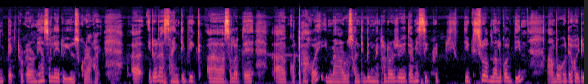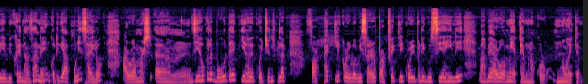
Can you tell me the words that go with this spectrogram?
ইম্পেক্টৰ কাৰণেহে আচলতে এইটো ইউজ কৰা হয়। এইটো এটা চাইণ্টিফিক আচলতে কথা হয়। আৰু চাইণ্টিফিক মেথডৰ জৰিয়তে আমি চিক্ৰেট টিপছো আপোনালোকক দিম। বহুতে হয়তো এই বিষয়ে নাজানে। গতিকে আপুনি চাই লওক। আৰু আমাৰ যিসকলে বহুতে কি হয় কুৱেশ্যনছবিলাক পাৰফেক্টলি কৰিব বিচাৰে পাৰফেক্টলি কৰি পিনি গুচি আহিলেই ভাবে আৰু আমি এটেম্প নকৰোঁ। ন' এটেম্প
